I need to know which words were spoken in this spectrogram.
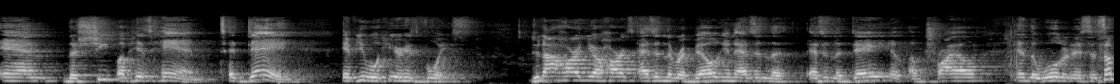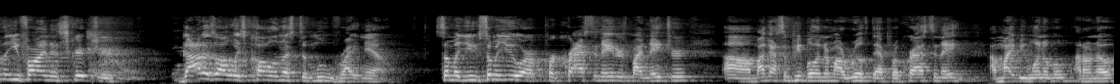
and the sheep of his hand. Today, if you will hear his voice. Do not harden your hearts as in the rebellion, as in the as in the day of trial in the wilderness. And something you find in scripture, God is always calling us to move right now. Some of you, some of you are procrastinators by nature. Um, I got some people under my roof that procrastinate. I might be one of them. I don't know.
